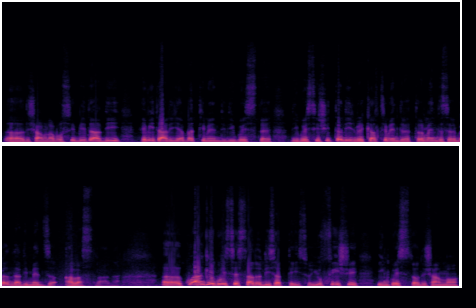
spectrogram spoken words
eh, diciamo, la possibilità di evitare gli abbattimenti di, queste, di questi cittadini perché altrimenti letteralmente sarebbero andati in mezzo alla strada. Uh, anche questo è stato disatteso, gli uffici in questo diciamo,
